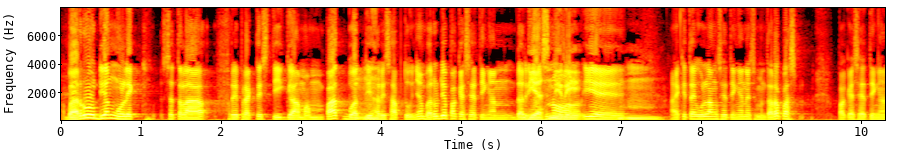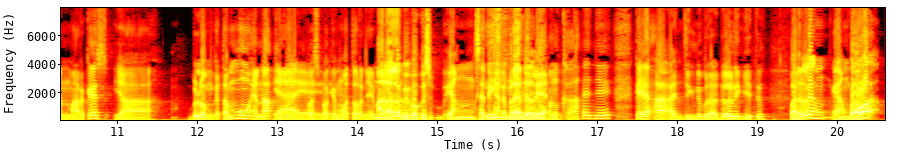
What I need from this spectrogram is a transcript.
Baru dia ngulik setelah free practice 3 sama 4 buat di hari Sabtunya baru dia pakai settingan dari Dia nol. sendiri. Iya. Mm-mm. Ayo kita ulang settingannya sementara pas pakai settingan Marquez ya belum ketemu enaknya Ya, ya, pas ya, pakai ya. motornya Malah Bradl. lebih bagus yang settingannya Bradl ya. Makanya kayak ah, anjing nih Bradl nih gitu. Padahal yang yang bawa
